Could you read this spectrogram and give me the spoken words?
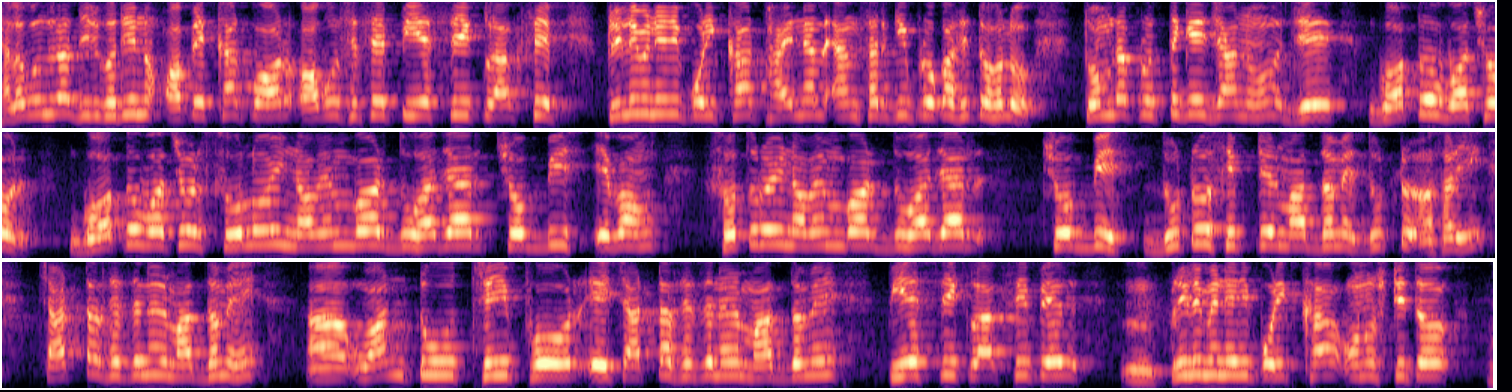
Hello বন্ধুরা, দীর্ঘদিন অপেক্ষার পর অবশেষে পিএসসি ক্লার্কশিপ প্রিলিমিনারি পরীক্ষার ফাইনাল অ্যান্সার কি প্রকাশিত হলো? তোমরা প্রত্যেকেই জানো যে গত বছর গত বছর ষোলোই নভেম্বর দু হাজার চব্বিশ এবং সতেরোই নভেম্বর দু চব্বিশ দুটো শিফটের মাধ্যমে, দুটো সরি চারটা সেশনের মাধ্যমে ওয়ান টু থ্রি ফোর এই চারটা সেশনের মাধ্যমে পিএসসি ক্লার্কশিপের প্রিলিমিনারি পরীক্ষা অনুষ্ঠিত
